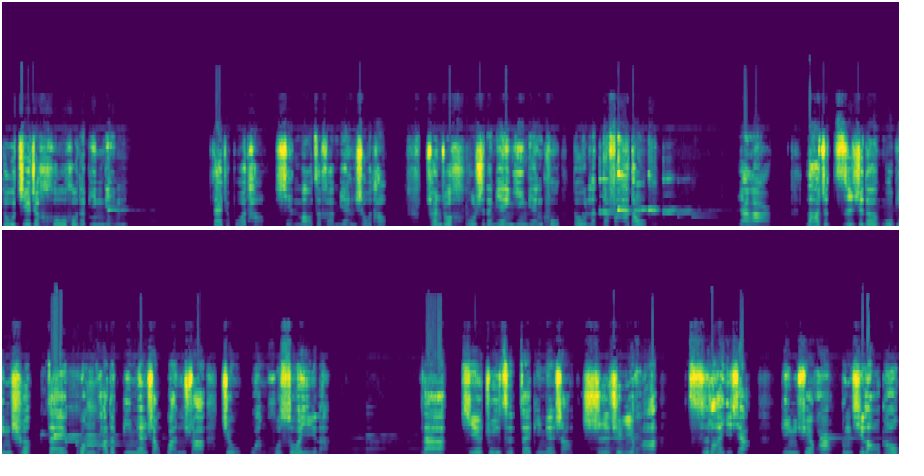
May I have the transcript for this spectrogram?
都结着厚厚的冰凌，戴着脖套、线帽子和棉手套，穿着厚实的棉衣棉裤，都冷得发抖。然而，拉着自制的木冰车在光滑的冰面上玩耍，就忘乎所以了。那铁锥子在冰面上使劲一划，呲啦一下，冰雪花蹦起老高，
